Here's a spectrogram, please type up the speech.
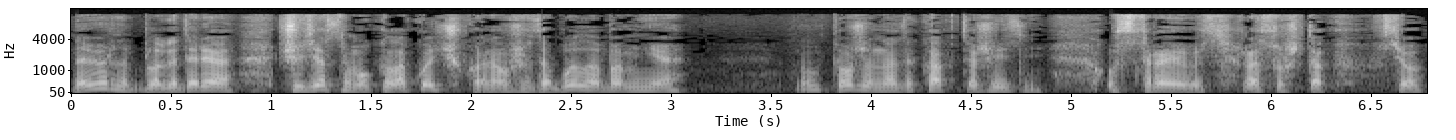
Наверное, благодаря чудесному колокольчику она уже забыла обо мне. Ну, тоже надо как-то жизнь устраивать, раз уж так все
